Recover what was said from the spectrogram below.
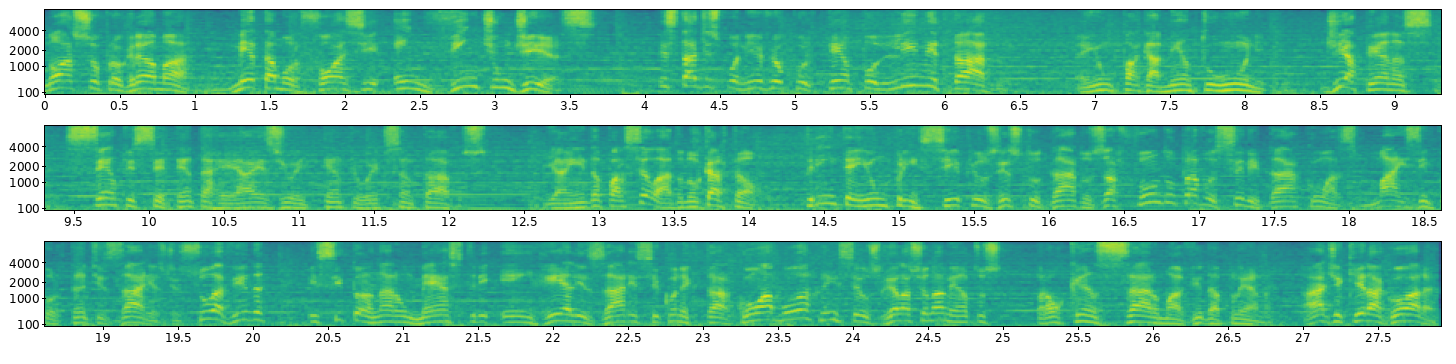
Nosso programa Metamorfose em 21 dias está disponível por tempo limitado em um pagamento único de apenas R$ 170,88 e ainda parcelado no cartão. 31 princípios estudados a fundo para você lidar com as mais importantes áreas de sua vida e se tornar um mestre em realizar e se conectar com amor em seus relacionamentos para alcançar uma vida plena. Adquira agora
